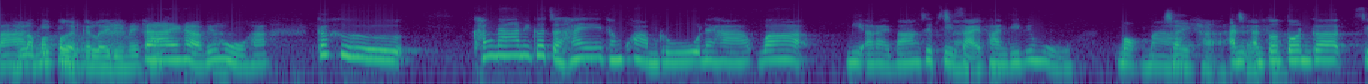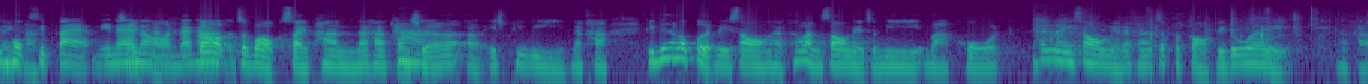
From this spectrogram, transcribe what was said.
บ้างงั้นเรามาที่เปิดพี่หกันเลยดีไหมคะได้ค่ะพี่หมูคะ ก็คือข้างหน้านี่ก็จะให้ทั้งความรู้นะคะว่ามีอะไรบ้างใช่14 สายพันธุ์ที่พี่หมูบอกมาใช่ค่ะอันใช่ค่ะอันต้นๆก็ใช่ค่ะ16 18 นี่แน่ใช่นอนนะคะก็จะบอกสายพันธุ์นะคะของค่ะเชื้อเอ่อ HPV นะคะ ทีนี้ถ้าเราเปิดในซองค่ะ ข้างหลังซองเนี่ยจะมีบาร์โค้ดข้างในซองเนี่ยนะคะจะประกอบไปด้วยนะคะ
